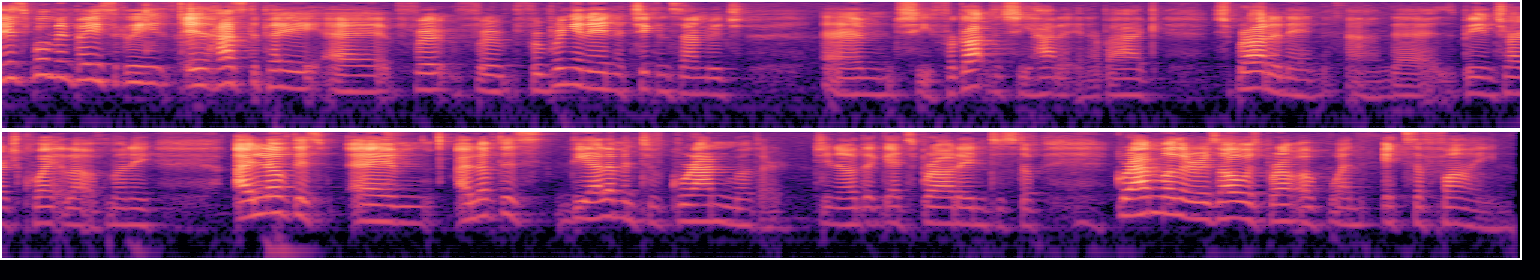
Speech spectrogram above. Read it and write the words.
this woman basically it has to pay uh, for, for, for bringing in a chicken sandwich. Um, she forgot that she had it in her bag. She brought it in and uh, is being charged quite a lot of money. I love this. Um, I love this. The element of grandmother, you know, that gets brought into stuff. Grandmother is always brought up when it's a fine,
